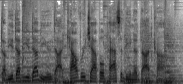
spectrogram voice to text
www.calvarychapelpasadena.com.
